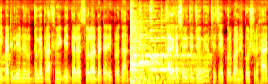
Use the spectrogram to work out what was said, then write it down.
ই ব্যাটালিয়নের উদ্যোগে প্রাথমিক বিদ্যালয়ে সোলার ব্যাটারি প্রদান। খাগড়াছড়িতে জমে উঠেছে কোরবানির পশুর হাট।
